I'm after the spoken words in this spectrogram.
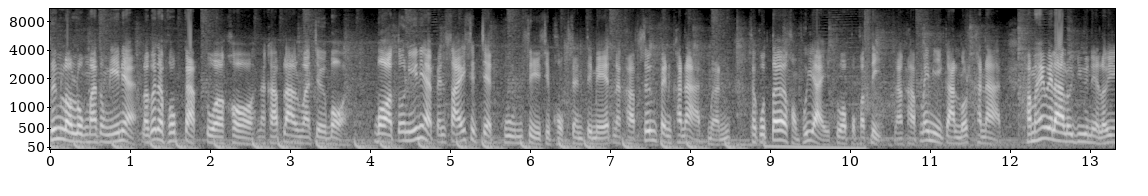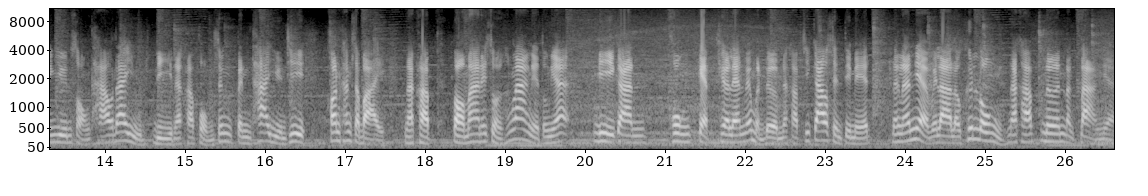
ซึ่งเราลงมาตรงนี้เนี่ยเราก็จะพบกับตัวคอนะครับเรามาเจอบอร์ด บอร์ดตัวนี้เนี่ยเป็นไซส์17คูณ46เซนติเมตรนะครับซึ่งเป็นขนาดเหมือนสกูตเตอร์ของผู้ใหญ่ตัวปกตินะครับไม่มีการลดขนาดทำให้เวลาเรายืนเนี่ยเรายังยืน 2 เท้าได้อยู่ดีนะครับผมซึ่งเป็นท่ายืนที่ค่อนข้างสบายนะครับต่อมาในส่วนข้างล่างเนี่ยตรงนี้มีการคงเก็บเชียร์แลนด์ไว้เหมือนเดิมนะครับที่9เซนติเมตรดังนั้นเนี่ยเวลาเราขึ้นลงนะครับเนินต่างๆเนี่ย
